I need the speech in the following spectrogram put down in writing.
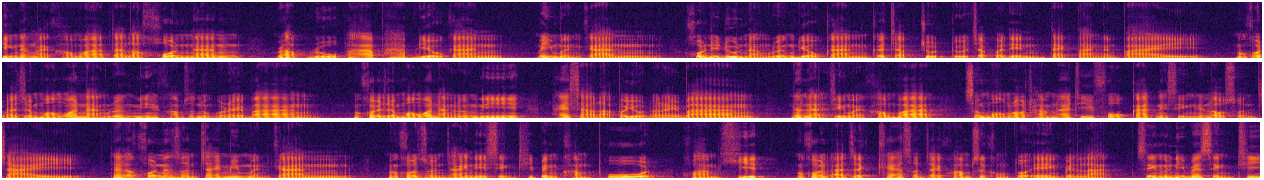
ริง ๆ นั่นหมายความว่า แต่ละคนนั้นรับรู้ภาพภาพเดียวกันไม่เหมือนกัน คนที่ดูหนังเรื่องเดียวกัน ก็จับจุดหรือจับประเด็นแตกต่างกันไป บางคนอาจจะมองว่าหนังเรื่องนี้ให้ความสนุกอะไรบ้าง บางคนอาจจะมองว่าหนังเรื่องนี้ให้สาระประโยชน์อะไรบ้าง นั่นแหละจึงหมายความว่าสมองเราทำหน้าที่โฟกัสในสิ่งที่เราสนใจ แต่ละคนนั้นสนใจไม่เหมือนกัน บางคนสนใจในสิ่งที่เป็นคำพูด ความคิด บางคนอาจจะแค่สนใจความรู้สึกของตัวเองเป็นหลัก สิ่งเหล่านี้เป็นสิ่งที่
